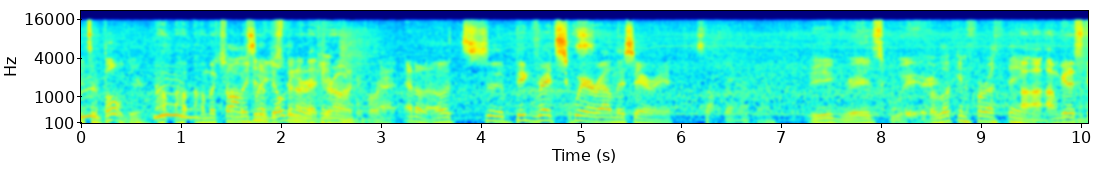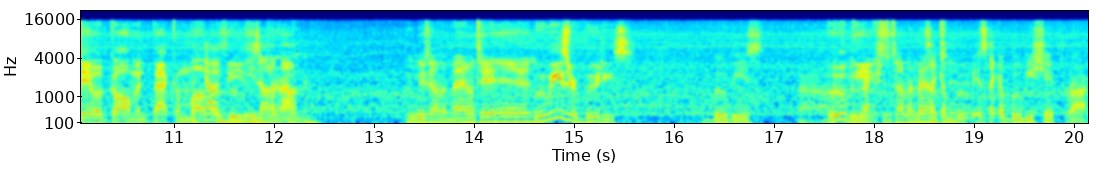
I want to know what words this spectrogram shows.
It's a boulder. How, how, how much? how is it a money did you spend building or a cave? drone? I, I don't know. It's a big red square around this area. Something. Okay. Big red square. We're looking for a thing. Uh, I'm gonna stay with GaLm and back him up. Found as he uses boobies on a drone. mountain. Boobies on the mountain. Boobies or booties? Boobies. Boobies. Directions on the It's like a booby. It's like a booby shaped rock.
